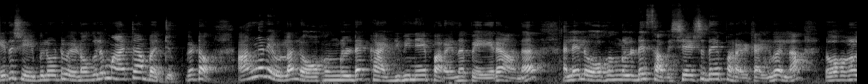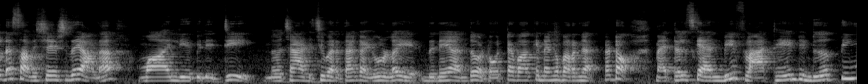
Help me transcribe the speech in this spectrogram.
ഏത് ഷേപ്പിലോട്ട് വേണമെങ്കിലും മാറ്റാൻ പറ്റും കേട്ടോ? അങ്ങനെയുള്ള ലോഹങ്ങളുടെ കഴിവിനെ പറയുന്ന പേരാണ് അല്ലെ ലോഹങ്ങളുടെ സവിശേഷതയെ പറയുന്ന കഴിവല്ല ലോഹങ്ങളുടെ സവിശേഷതയാണ് മാലിയബിലിറ്റി. എന്ന് വെച്ചാൽ അടിച്ചു പരത്താൻ കഴിവുള്ള ഇതിനെ എന്തോ കേട്ടോ ഒറ്റ വാക്കിനങ്ങ് പറഞ്ഞാൽ കേട്ടോ? Metals can be flat into the thin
